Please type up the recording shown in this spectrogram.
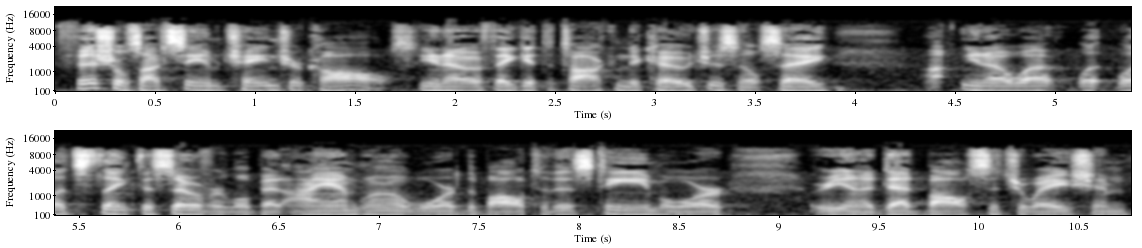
Officials, I've seen them change their calls. You know, if they get to talking to coaches, they'll say, uh, "You know what? Let, let's think this over a little bit. I am going to award the ball to this team, or, or in a dead ball situation."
